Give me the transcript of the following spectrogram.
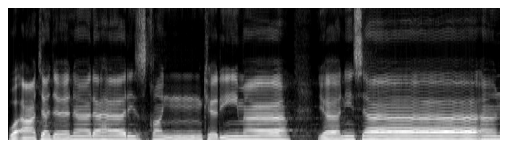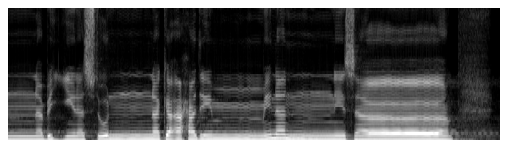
وأعتدنا لها رزقا كريما. يا نساء النبي لستن كأحد من النساء.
